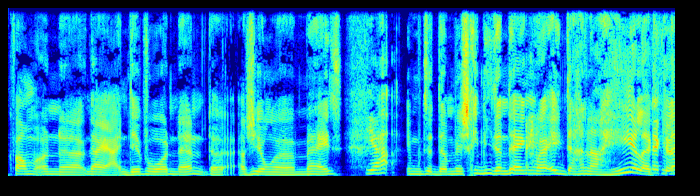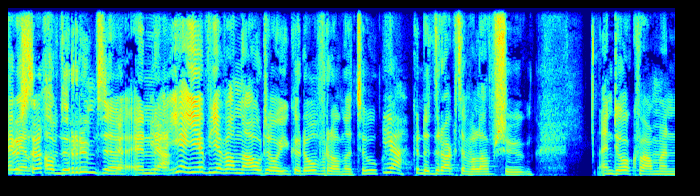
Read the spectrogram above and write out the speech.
kwam een, nou ja, in Diphoorn, hè, de, als jonge meid. ja. Je moet er dan misschien niet aan denken, maar ik dacht, nou heerlijk, Lekker lekker, rustig. op de ruimte. En Ja. je hebt je van een auto, je kunt overal naartoe. Ja. Je kunt de drakte wel afzoeken. En door kwam een,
